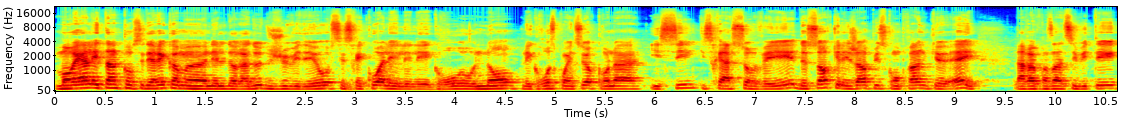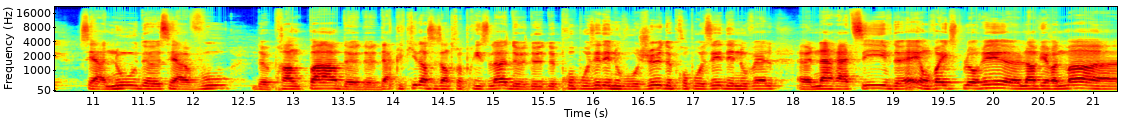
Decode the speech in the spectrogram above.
Montréal étant considéré comme un Eldorado du jeu vidéo, ce serait quoi les, les- les gros noms, les grosses pointures qu'on a ici qui seraient à surveiller, de sorte que les gens puissent comprendre que, hey, la représentativité, c'est à nous, c'est à vous de prendre part, de- de- d'appliquer dans ces entreprises-là, de, de- de proposer des nouveaux jeux, de proposer des nouvelles euh, narratives, de hey, on va explorer euh, l'environnement euh,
